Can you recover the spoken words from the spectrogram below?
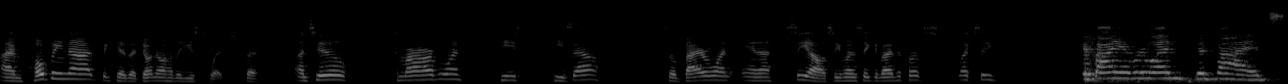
I'm hoping not because I don't know how to use Twitch. But until tomorrow, everyone, peace, peace out. So bye, everyone, and uh, see y'all. So you want to say goodbye to folks, Lexi? Goodbye, everyone. Good vibes.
